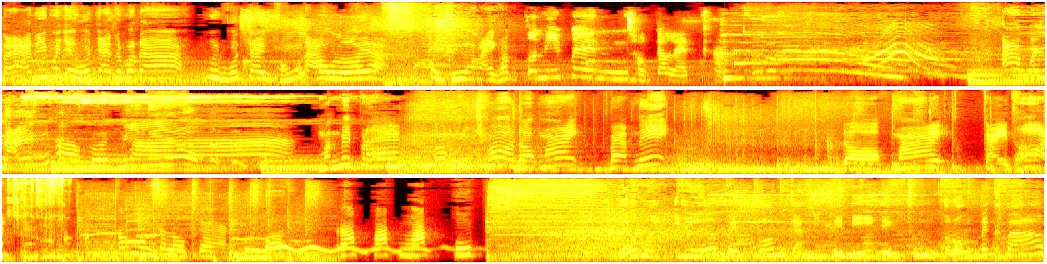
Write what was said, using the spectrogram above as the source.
แต่อันนี้ไม่ใช่หัวใจธรรมดาเป็นหัวใจของเราเลยอะ มันคืออะไรครับ ตัวนี้เป็นช็อกโกแลตค่ะอ้าวไปไหน ขอบคุณมีค่ะเลี้ยวมันไม่แปลกต้องมีช่อดอกไม้แบบนี้ ดอกไม้ไก่ทอด ต้องมีสโลแกน รับปั๊บงับปุ๊บ แล้วมาอินเลิฟไปพร้อมกันคืนนี้หนึ่งทุ่มตรงนะครับ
